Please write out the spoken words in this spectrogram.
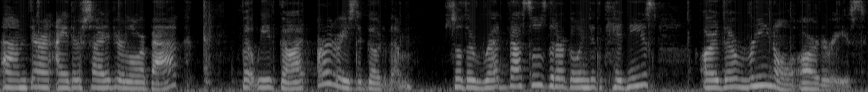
Um, they're on either side of your lower back, but we've got arteries that go to them. So the red vessels that are going to the kidneys are the renal arteries.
